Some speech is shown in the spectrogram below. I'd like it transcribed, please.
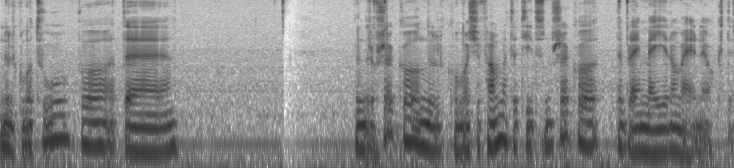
0,2 på etter 100 forsøk og 0,25 etter 10 000 forsøk, og det ble mer og mer nøyaktig.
